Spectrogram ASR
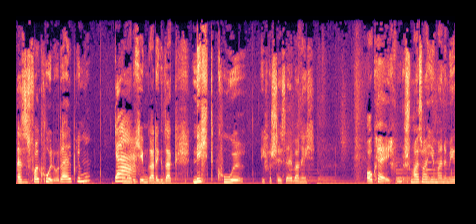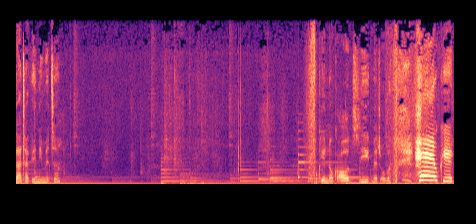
Das ist voll cool, oder, El Primo? Ja. habe ich eben gerade gesagt? Nicht cool. Ich verstehe es selber nicht. Okay, ich schmeiß mal hier meine Mega-Attacke in die Mitte. Okay, Knockout, Sieg, Match over. Hä, hey, okay.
